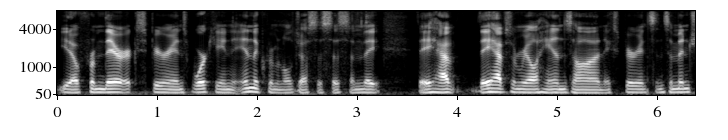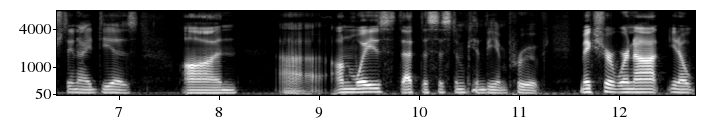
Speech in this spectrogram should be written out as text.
you know, from their experience working in the criminal justice system, they they have they have some real hands-on experience and some interesting ideas on uh, on ways that the system can be improved. Make sure we're not, you know,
